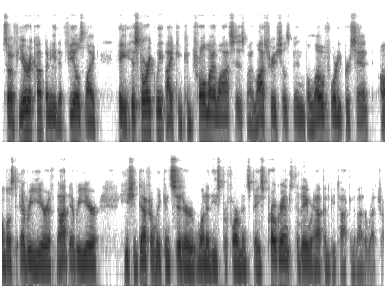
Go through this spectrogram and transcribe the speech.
So if you're a company that feels like, hey, historically I can control my losses, my loss ratio has been below 40% almost every year, if not every year, you should definitely consider one of these performance-based programs. Today we're happen to be talking about a retro.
